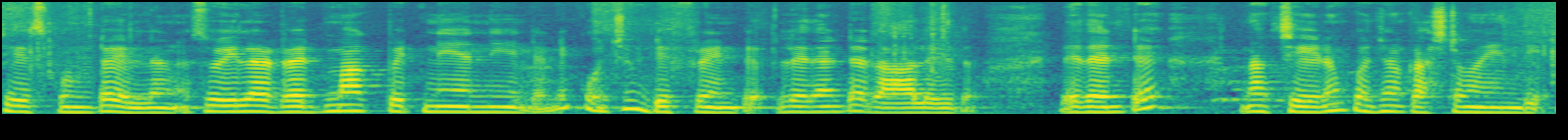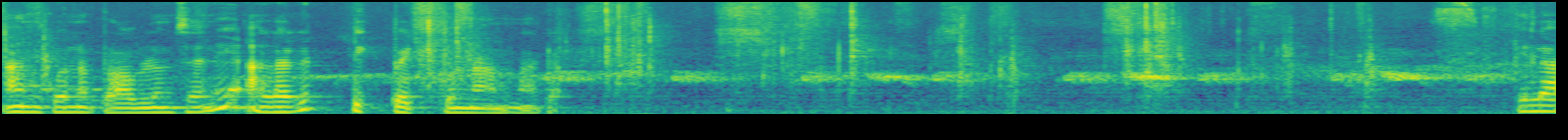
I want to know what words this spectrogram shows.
చేసుకుంటూ వెళ్ళాను. సో ఇలా రెడ్ మార్క్ పెట్టినవి అన్నీ ఏంటంటే కొంచెం డిఫరెంట్ లేదంటే రాలేదు లేదంటే నాకు చేయడం కొంచెం కష్టమైంది అనుకున్న ప్రాబ్లమ్స్ అని అలాగే టిక్ పెట్టుకున్నాను అనమాట ఇలా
